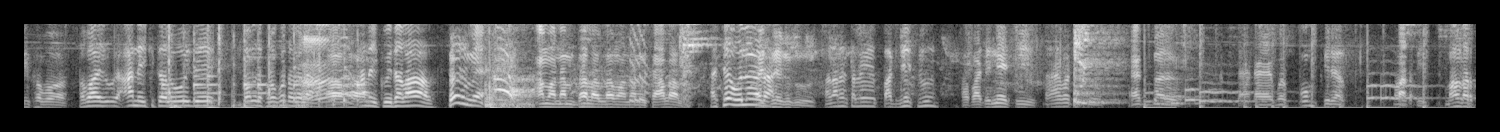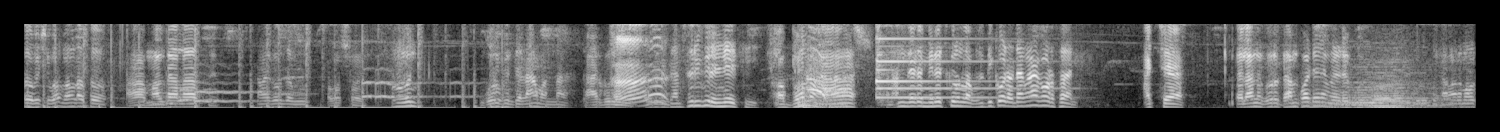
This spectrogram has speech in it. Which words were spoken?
কি খবর? ভাই আনে কি তাহলে ওই যে সকালে ফোন কথা বলা। হ্যাঁ, হ্যাঁ। আনে কই দালাল? ধর মে। আমার নাম দালাল আমার নাম আলাল। আচ্ছা হইল আনারে তাহলে পাঠিয়েছু পার্টি নিয়েছি। একবার টাকা একবার কম কিরাস পার্টি মালদার তো বেশি মালদার তো। হ্যাঁ মালদা আলা আছে। আমি কোন যাব? অবশ্যই। শুনুন গরু কিনতে আমার না কার গরু। গরুর দাম চুরি করে নিয়েছি। সর্বনাশ। আমি এটা ম্যানেজ করুন লাগবে যদি কটা টাকা করছেন? আচ্ছা তাহলে আমি গরুর দাম কয়টা নেবেন এটা মাল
